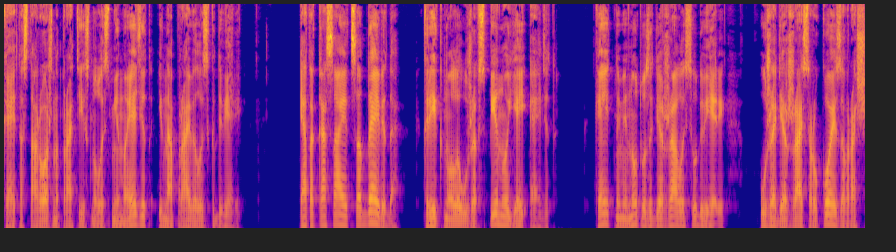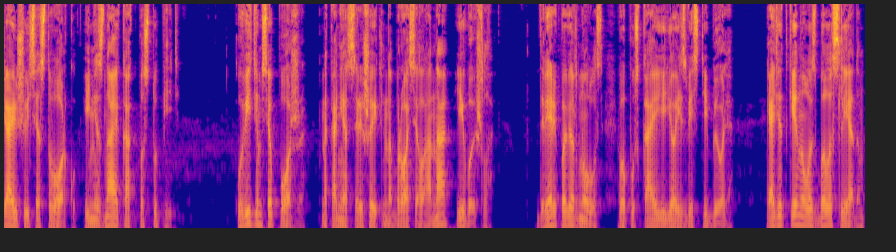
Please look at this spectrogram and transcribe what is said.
Кейт осторожно протиснулась мимо Эдит и направилась к двери. «Это касается Дэвида!» — крикнула уже в спину ей Эдит. Кейт на минуту задержалась у двери, уже держась рукой за вращающуюся створку и не зная, как поступить. «Увидимся позже», — наконец решительно бросила она и вышла. Дверь повернулась, выпуская ее из вестибюля. Эдит кинулась было следом,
